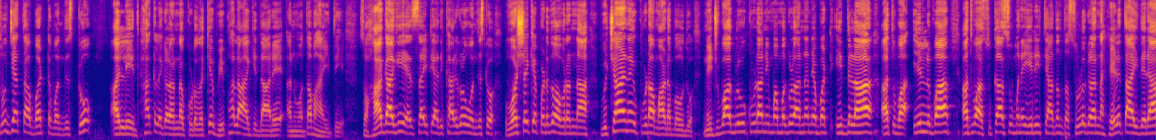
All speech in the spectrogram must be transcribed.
ಸುಜಾತಾ ಭಟ್ ಒಂದಿಷ್ಟು ಅಲ್ಲಿ ದಾಖಲೆಗಳನ್ನು ಕೊಡೋದಕ್ಕೆ ವಿಫಲ ಆಗಿದ್ದಾರೆ ಅನ್ನುವಂಥ ಮಾಹಿತಿ. ಸೊ ಹಾಗಾಗಿ ಎಸ್ ಐ ಟಿ ಅಧಿಕಾರಿಗಳು ಒಂದಿಷ್ಟು ವಶಕ್ಕೆ ಪಡೆದು ಅವರನ್ನು ವಿಚಾರಣೆ ಕೂಡ ಮಾಡಬಹುದು. ನಿಜವಾಗ್ಲೂ ಕೂಡ ನಿಮ್ಮ ಮಗಳು ಅನನ್ಯ ಭಟ್ ಇದ್ದಳಾ ಅಥವಾ ಇಲ್ವಾ? ಅಥವಾ ಸುಖ ಸುಮ್ಮನೆ ಈ ರೀತಿಯಾದಂಥ ಸುಳ್ಳುಗಳನ್ನು ಹೇಳ್ತಾ ಇದ್ದೀರಾ?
